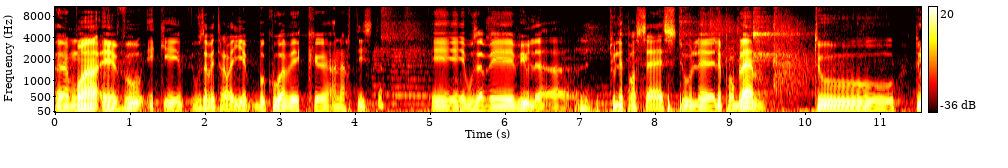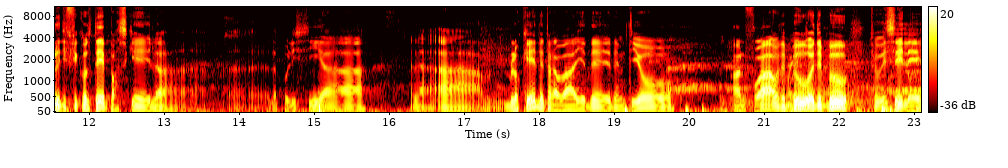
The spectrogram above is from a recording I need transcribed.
euh, moi et vous est que vous avez travaillé beaucoup avec euh, un artiste Et vous avez vu le, le, tous les process, tous les, les problèmes, tout, toutes les difficultés parce que la, euh, la police a, bloqué le travail de, de MTO une fois au début, au début, tu vois, c'est les,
